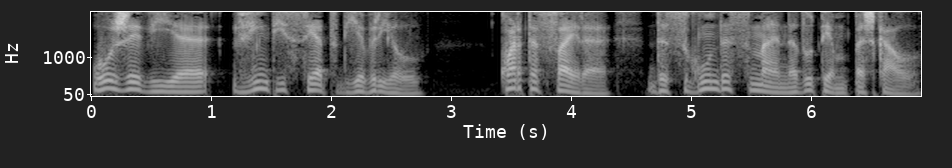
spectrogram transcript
Hoje é dia 27 de abril, quarta-feira da segunda semana do Tempo Pascal.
